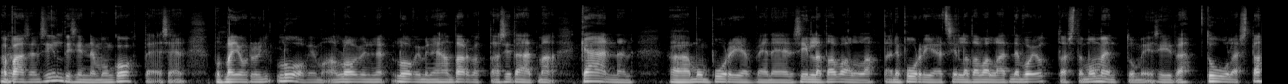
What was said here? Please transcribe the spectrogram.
Mä pääsen silti sinne mun kohteeseen, mutta mä joudun luovimaan. Luoviminen, luoviminenhan tarkoittaa sitä, että mä käännän ää, mun purjeveneen sillä tavalla, tai ne purjeet sillä tavalla, että ne voi ottaa sitä momentumia siitä tuulesta,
